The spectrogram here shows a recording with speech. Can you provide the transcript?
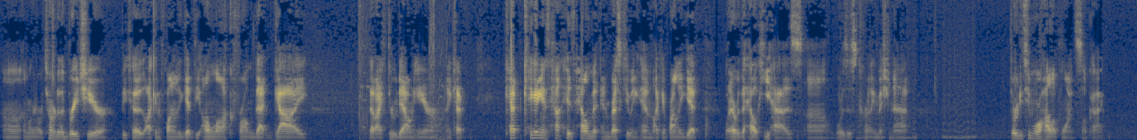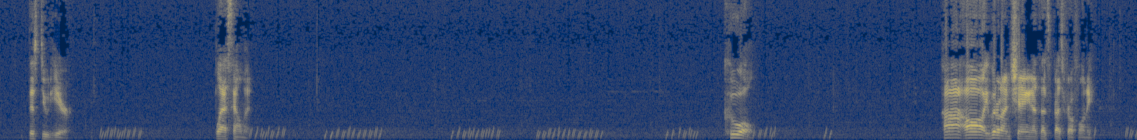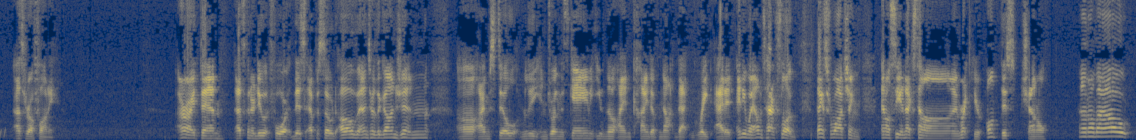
Uh, and we're going to return to the breach here because I can finally get the unlock from that guy that I threw down here and kept kept kicking his his helmet and rescuing him. I can finally get whatever the hell he has. Uh, what is this currently mission at? 32 more hollow points. Okay. This dude here. Blast helmet. Cool. Ha! Oh, he put it on chain. That's, that's, that's real funny. That's real funny. Alright then, that's going to do it for this episode of Enter the Gungeon. Uh, I'm still really enjoying this game, even though I am kind of not that great at it. Anyway, I'm Attack Slug. Thanks for watching, and I'll see you next time right here on this channel. And I'm out!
